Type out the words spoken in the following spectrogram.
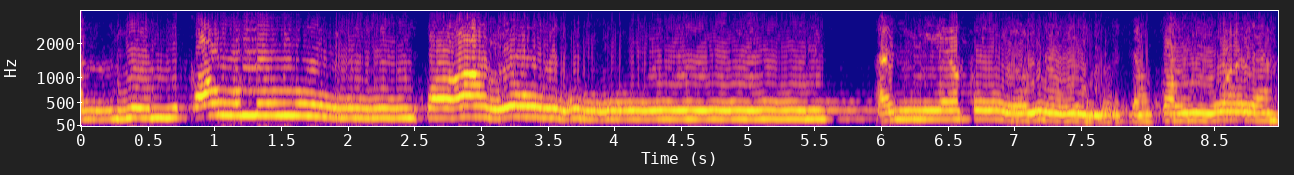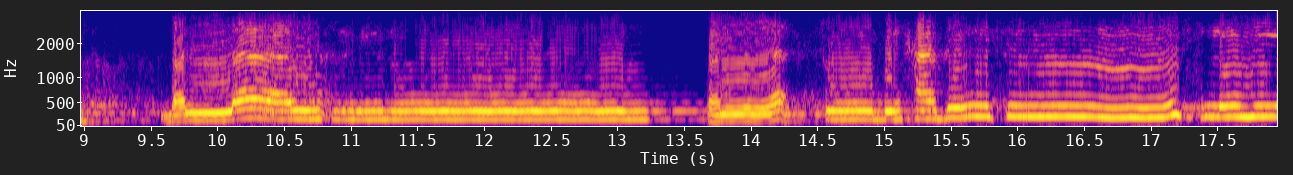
أم هم قوم طارون أم يقولون تطوله بل لا يؤمنون؟ فليأتوا بحديث مثله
